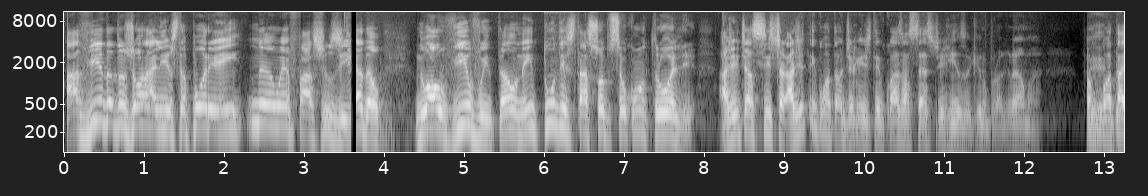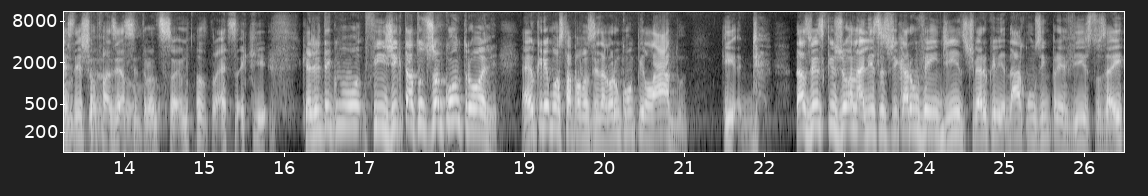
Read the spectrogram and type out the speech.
a vida do jornalista, porém, não é fácilzinha, não. No ao vivo, então, nem tudo está sob seu controle. A gente assiste. A gente tem que contar o dia que a gente teve quase acesso de riso aqui no programa. Vamos contar isso. Deixa eu fazer essa introdução e mostrar isso aqui. Que a gente tem que fingir que está tudo sob controle. Aí eu queria mostrar para vocês agora um compilado que. Das vezes que os jornalistas ficaram vendidos, tiveram que lidar com os imprevistos aí.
